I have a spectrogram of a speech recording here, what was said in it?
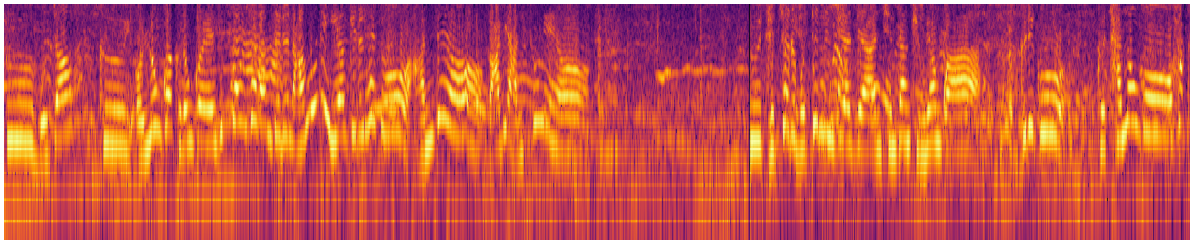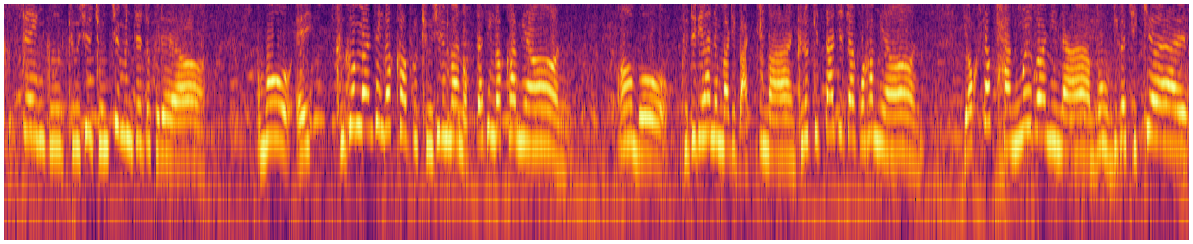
그 뭐죠? 그 언론과 그런 거에 휩싸인 사람들은 아무리 이야기를 해도 안 돼요. 말이 안 통해요 그 대처를 못했는지에 대한 진상 규명과 그리고 그 단원고 학생 그 교실 존치 문제도 그래요. 뭐 에, 그것만 생각하고 교실만 없다 생각하면 어, 뭐, 그들이 하는 말이 맞지만, 그렇게 따지자고 하면, 역사 박물관이나, 뭐, 우리가 지켜야 할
